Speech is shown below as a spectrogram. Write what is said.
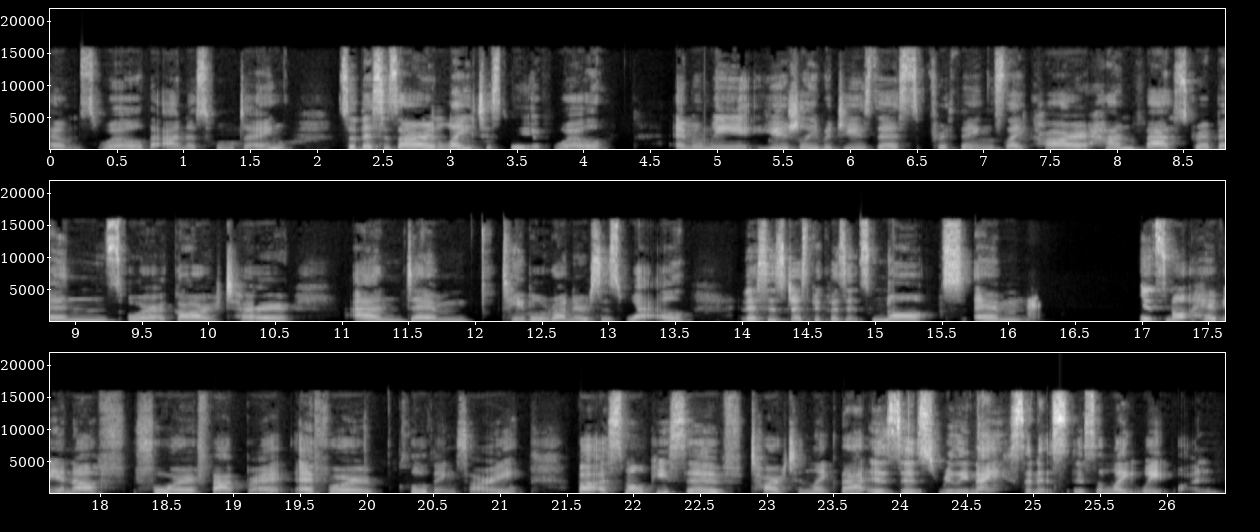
8 ounce wool that Anna's holding. So this is our lightest weight of wool. Um, and we usually would use this for things like our handfast ribbons or a garter and um, table runners as well. This is just because it's not um, it's not heavy enough for fabric, uh, for clothing, sorry. But a small piece of tartan like that is it's really nice and it's it's a lightweight one.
